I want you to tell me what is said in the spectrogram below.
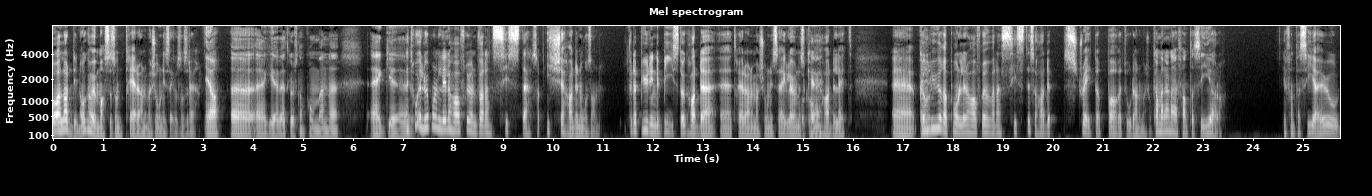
Og Aladdin òg har jo masse sånn 3D-animasjon i seg og sånn som det. ja, eh, jeg vet hva du snakker om, men eh, jeg uh... Jeg tror jeg lurer på om Den lille havfruen var den siste som ikke hadde noe sånn. For det Beauty and the Beast òg hadde eh, 3D-animasjon i seg. Løvenes okay. konge hadde litt. Eh, jeg lurer på om Lille havfruen var den siste som hadde straight up bare 2D-animasjon. Hva med denne Fantasia, da? Ja, Fantasia er jo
